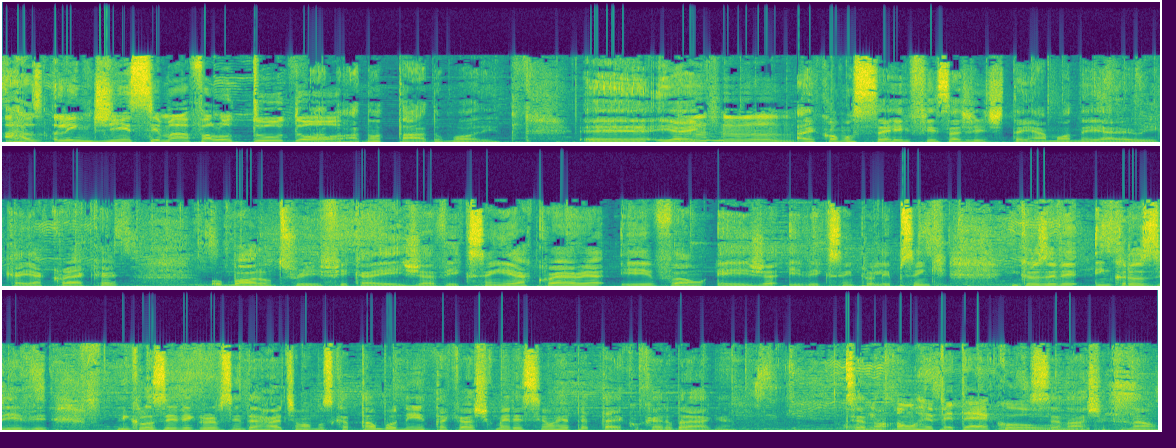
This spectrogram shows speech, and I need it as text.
Arras- Lindíssima, falou tudo. Ano- Anotado, Mori. É, e aí, Uhum. aí, como safes, a gente tem a Monet, a Erika e a Cracker. O bottom tree fica Asia, Vixen e Aquaria. E vão Asia e Vixen pro lip sync. Inclusive, inclusive, inclusive, Grooves in the Heart é uma música tão bonita que eu acho que merecia um repeteco, Cairo Braga. Você não, Um repeteco? você não acha que não?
